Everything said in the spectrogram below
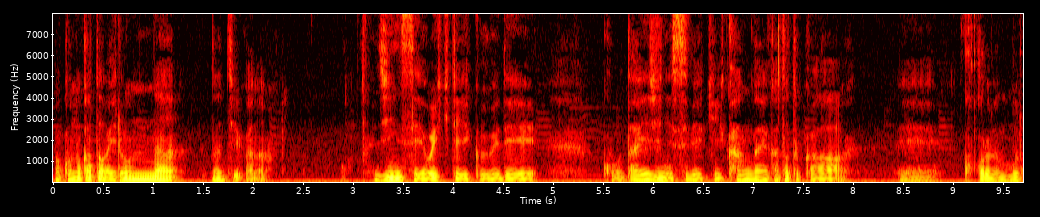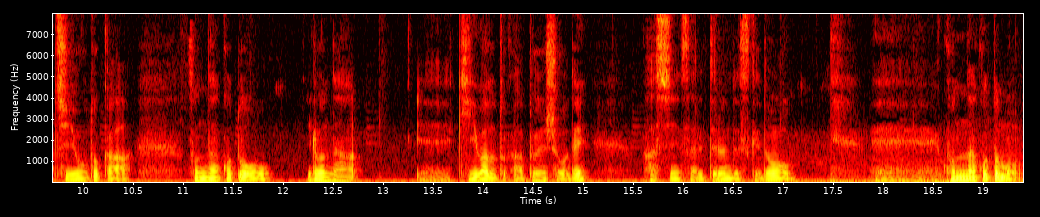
まあ、この方はいろんな、なんていうかな、人生を生きていく上で、こう大事にすべき考え方とか、えー、心の持ちようとか、そんなことをいろんな、えー、キーワードとか文章で発信されてるんですけど、えー、こんなことも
